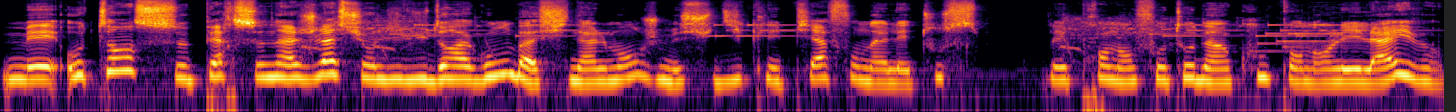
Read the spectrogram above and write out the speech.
Mais autant ce personnage-là sur l'île du dragon, bah finalement, je me suis dit que les piafs, on allait tous les prendre en photo d'un coup pendant les lives.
